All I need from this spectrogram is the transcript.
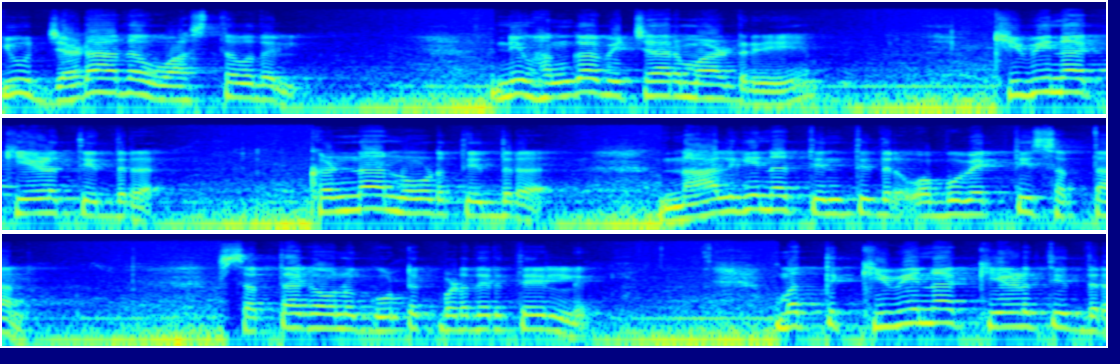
ಇವು ಜಡ ಅದ ವಾಸ್ತವದಲ್ಲಿ. ನೀವು ಹಂಗೆ ವಿಚಾರ ಮಾಡ್ರಿ, ಕಿವಿನ ಕೇಳ್ತಿದ್ರ, ಕಣ್ಣ ನೋಡ್ತಿದ್ರ, ನಾಲ್ಗಿನ ತಿಂತಿದ್ರ, ಒಬ್ಬ ವ್ಯಕ್ತಿ ಸತ್ತಾನ. ಸತ್ತಾಗ ಅವನು ಗೂಟಕ್ಕೆ ಬಡದಿರ್ತೇ ಇಲ್ಲಿ. ಮತ್ತು ಕಿವಿನ ಕೇಳ್ತಿದ್ರ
